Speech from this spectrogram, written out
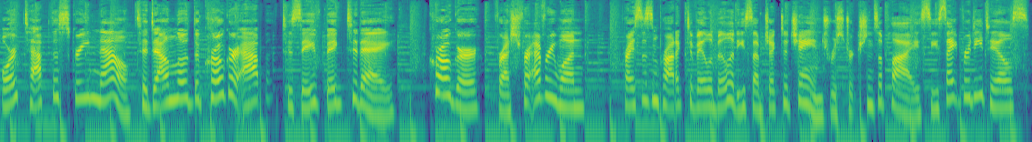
or tap the screen now to download the Kroger app to save big today. Kroger, fresh for everyone. Prices and product availability subject to change. Restrictions apply. See site for details.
